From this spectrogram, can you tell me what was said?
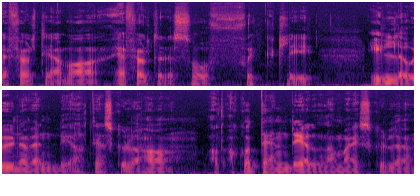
det følte jeg var Jeg følte det så fryktelig ille og unødvendig at jeg skulle ha At akkurat den delen av meg skulle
